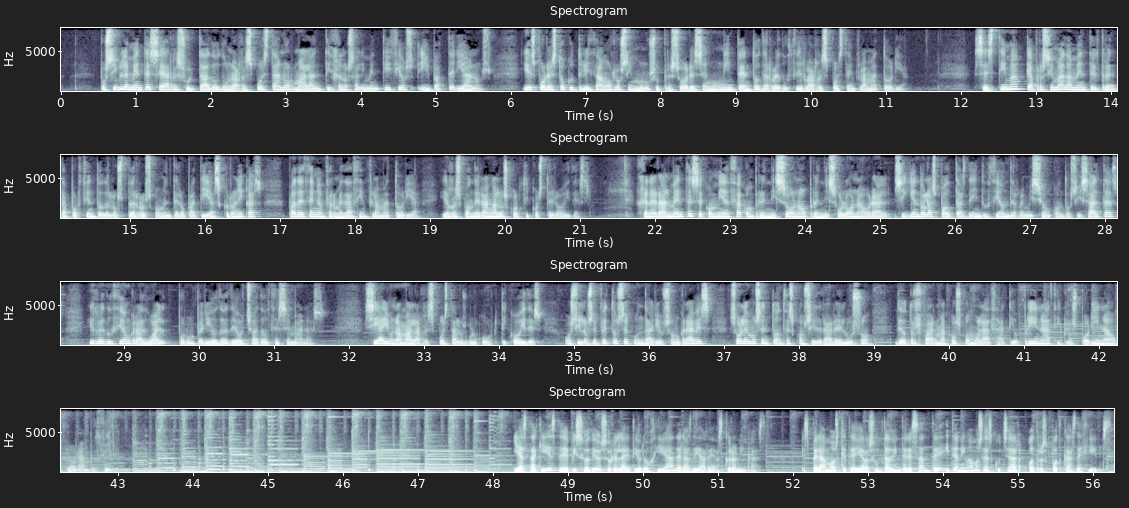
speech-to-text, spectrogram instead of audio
Posiblemente sea resultado de una respuesta anormal a antígenos alimenticios y bacterianos, y es por esto que utilizamos los inmunosupresores en un intento de reducir la respuesta inflamatoria. Se estima que aproximadamente el 30% de los perros con enteropatías crónicas padecen enfermedad inflamatoria y responderán a los corticosteroides. Generalmente se comienza con prednisona o prednisolona oral, siguiendo las pautas de inducción de remisión con dosis altas y reducción gradual por un periodo de 8 a 12 semanas. Si hay una mala respuesta a los glucocorticoides o si los efectos secundarios son graves, solemos entonces considerar el uso de otros fármacos como la azatioprina, ciclosporina o clorambucil. Y hasta aquí este episodio sobre la etiología de las diarreas crónicas. Esperamos que te haya resultado interesante y te animamos a escuchar otros podcasts de HITS.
